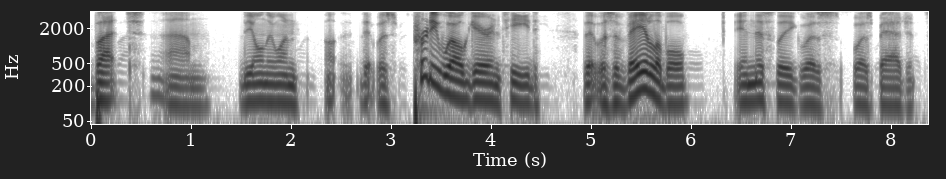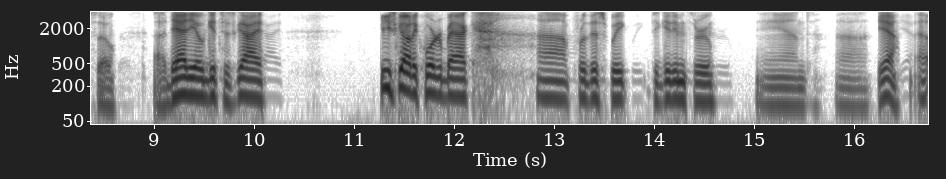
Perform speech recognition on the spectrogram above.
But um, the only one uh, that was pretty well guaranteed that was available in this league was was Bagent. So uh, Daddio gets his guy. He's got a quarterback uh, for this week to get him through, and uh, yeah, uh,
